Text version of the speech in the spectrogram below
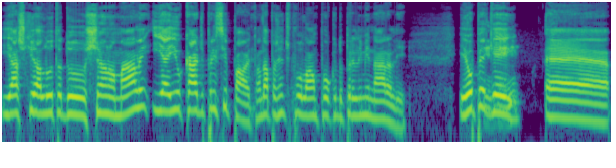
e acho que a luta do Sean O'Malley e aí o card principal. Então dá pra gente pular um pouco do preliminar ali. Eu peguei uhum. é,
